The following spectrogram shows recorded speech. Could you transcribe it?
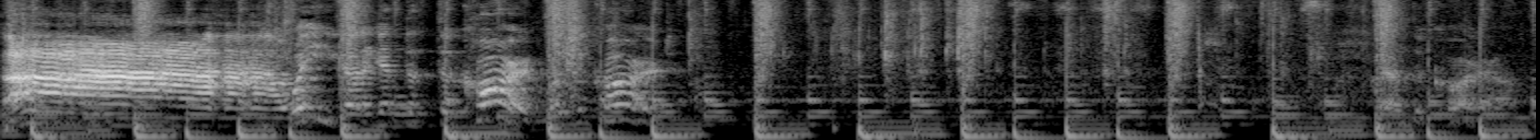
Ah! Wait, you gotta get the, the card. Where's the card? Grab the card out.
